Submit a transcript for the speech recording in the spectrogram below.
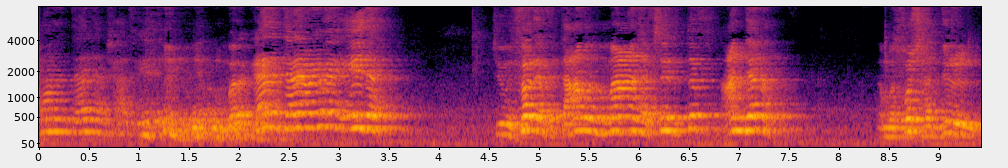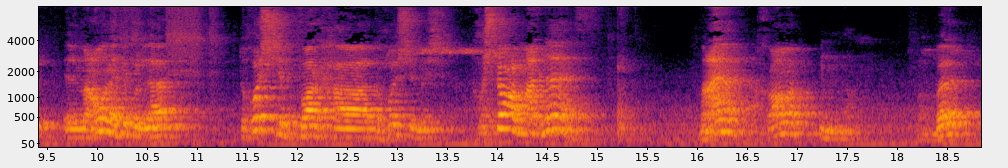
حمار أنت هذا مش عارف إيه. واخد بالك؟ هذا أنت هذا إيه ده. شوف الفرق في التعامل مع نفسية الطفل عندي أنا. لما تخش هتديله المعونة دي كلها تخش بفرحة تخش مش تخش تقعد مع الناس. معايا؟ واخد بالك.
